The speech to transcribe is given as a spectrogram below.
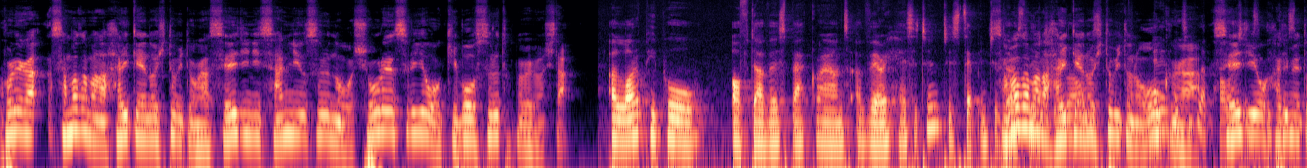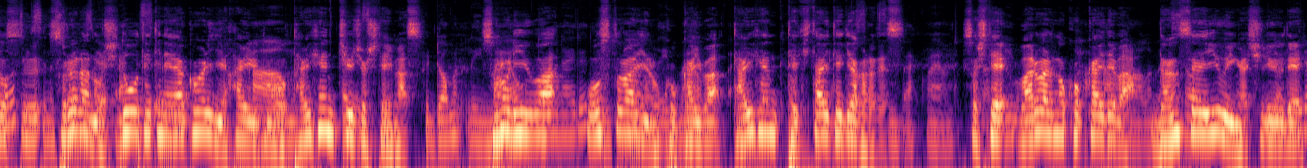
これがさまざまな背景の人々が政治に参入するのを奨励するよう希望すると述べました。A lot of people さまざまな背景の人々の多くが政治をはじめとするそれらの指導的な役割に入るのを大変躊躇しています。その理由はオーストラリアの国会は大変敵対的だからです。そして我々の国会では男性優位が主流で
